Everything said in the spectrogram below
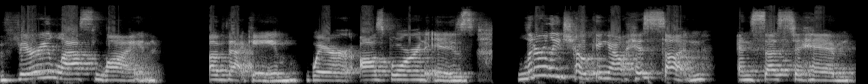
very last line of that game where Osborne is literally choking out his son and says to him,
